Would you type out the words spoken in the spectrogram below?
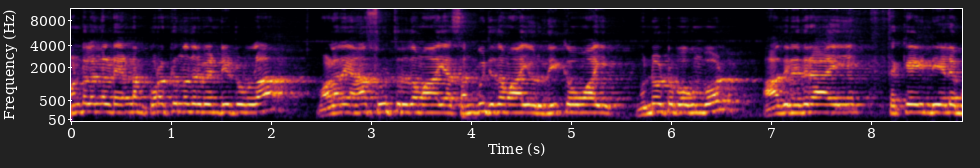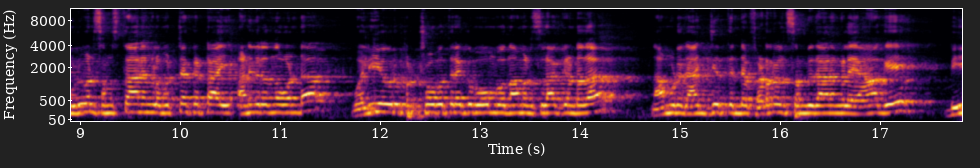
മണ്ഡലങ്ങളുടെ എണ്ണം കുറയ്ക്കുന്നതിന് വേണ്ടിയിട്ടുള്ള വളരെ ആസൂത്രിതമായ സങ്കുചിതമായ ഒരു നീക്കവുമായി മുന്നോട്ട് പോകുമ്പോൾ അതിനെതിരായി തെക്കേ ഇന്ത്യയിലെ മുഴുവൻ സംസ്ഥാനങ്ങളും ഒറ്റക്കെട്ടായി അണിനിരന്നുകൊണ്ട് വലിയ ഒരു പ്രക്ഷോഭത്തിലേക്ക് പോകുമ്പോൾ നാം മനസ്സിലാക്കേണ്ടത് നമ്മുടെ രാജ്യത്തിന്റെ ഫെഡറൽ സംവിധാനങ്ങളെ ആകെ ബി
